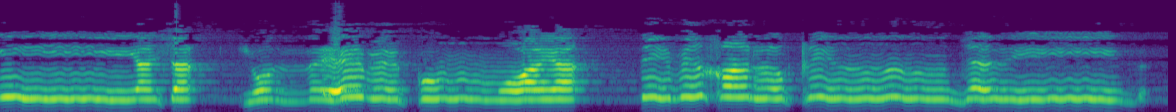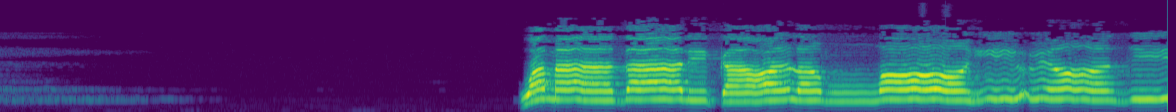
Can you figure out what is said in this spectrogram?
إن يشأ يذهبكم ويأت بخلق جديد. وما ذلك على الله بعزيز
